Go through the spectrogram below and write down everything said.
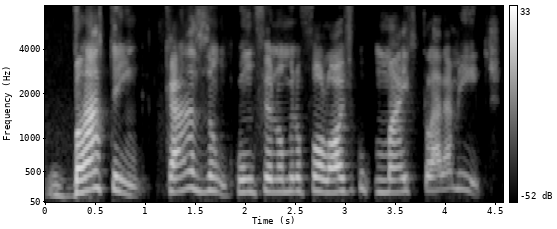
batem, casam com o fenômeno ufológico mais claramente.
